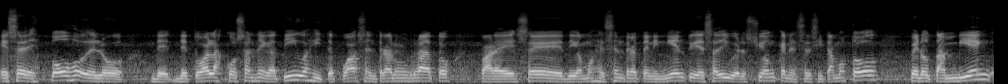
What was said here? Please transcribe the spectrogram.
ese despojo de, lo, de, todas las cosas negativas y te puedas centrar un rato para ese, digamos, ese entretenimiento y esa diversión que necesitamos todos, pero también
